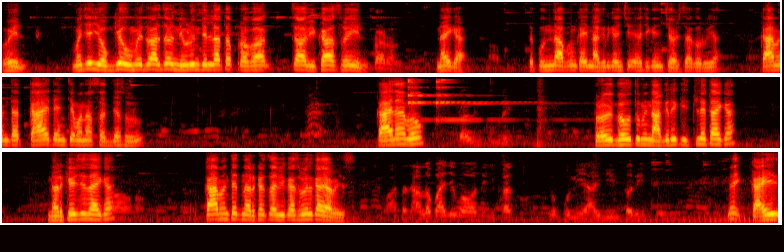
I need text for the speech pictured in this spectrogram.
होईल. म्हणजे योग्य उमेदवार जर निवडून दिला तर प्रभागचा विकास होईल. नाही का? तर पुन्हा आपण काही नागरिकांची या ठिकाणी चर्चा करूया. काय म्हणतात काय त्यांच्या मनात सध्या सुरू? काय नाही भाऊ? प्रवीण भाऊ तुम्ही नागरिक इथलेच आहे का? नरखेडचेच आहे का? हा, हा. काय म्हणतात नरखेडचा विकास होईल का यावेळेस? आता झालं पाहिजे बाबा ते विकास. जो कोणी येईल तरी. नाही काही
